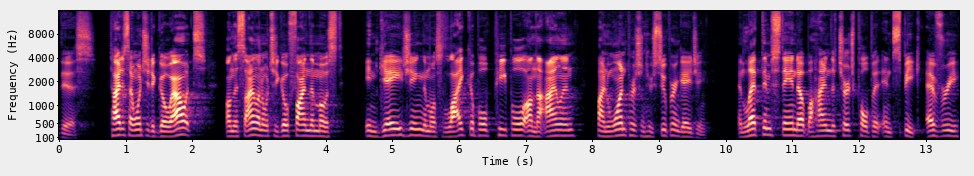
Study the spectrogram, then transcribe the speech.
this Titus, I want you to go out on this island. I want you to go find the most engaging, the most likable people on the island. Find one person who's super engaging and let them stand up behind the church pulpit and speak every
